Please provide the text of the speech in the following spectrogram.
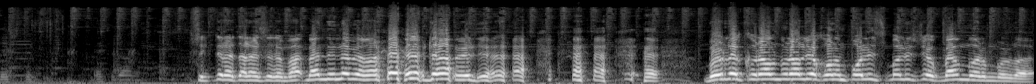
Geçti. Neyse devam et. Siktir et anasını. Ben, ben dinlemiyorum. devam ediyor. burada kural mural yok oğlum. Polis polis yok. Ben varım burada.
